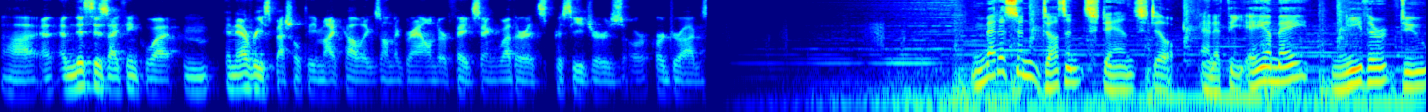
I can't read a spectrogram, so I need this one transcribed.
Uh, and, and, this is, I think, what in every specialty my colleagues on the ground are facing, whether it's procedures or, or drugs. Medicine doesn't stand still, and at the AMA, neither do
